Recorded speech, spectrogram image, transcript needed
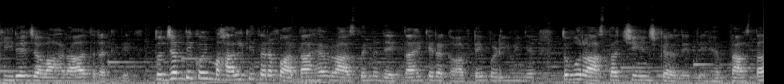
हीरे जवाहरात रख दे। तो जब भी कोई महल की तरफ़ आता है और रास्ते में देखता है कि रुकावटें पड़ी हुई हैं तो वो रास्ता चेंज कर लेते हैं, रास्ता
